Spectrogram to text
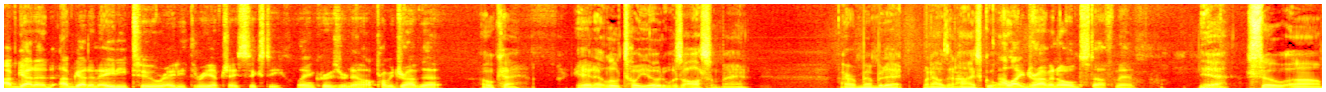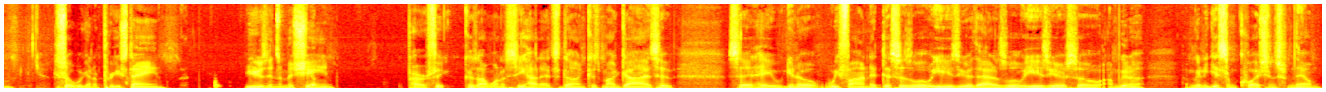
I've got a I've got an 82 or 83 FJ60 Land Cruiser now. I'll probably drive that. Okay. Yeah, that little Toyota was awesome, man. I remember that when I was in high school. I like driving old stuff, man. Yeah. So, um, so we're gonna pre-stain using the machine. Perfect, because I want to see how that's done. Because my guys have said, hey, you know, we find that this is a little easier, that is a little easier. So I'm gonna I'm gonna get some questions from them,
